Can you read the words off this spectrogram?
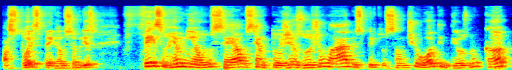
pastores pregando sobre isso, fez reunião no céu, sentou Jesus de um lado, o Espírito Santo de outro, e Deus no canto,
